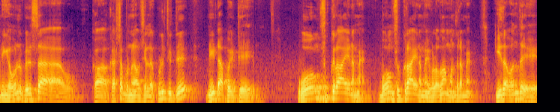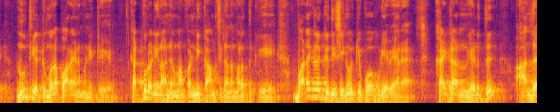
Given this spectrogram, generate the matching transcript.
நீங்கள் ஒன்றும் பெருசாக க கஷ்டப்படணும் அவசியம் இல்லை. குளிச்சுட்டு நீட்டாக போயிட்டு ஓம் சுக்ராய நம ஓம் சுக்ராய நம இவ்வளோ தான் மந்திரமே. இதை வந்து நூற்றி எட்டு முறை பாராயணம் பண்ணிவிட்டு கற்பூர நீராஞ்சனம்லாம் பண்ணி காமிச்சிட்டு அந்த மரத்துக்கு வடகிழக்கு திசை நோக்கி போகக்கூடிய வேற கரெக்டாக எடுத்து அந்த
